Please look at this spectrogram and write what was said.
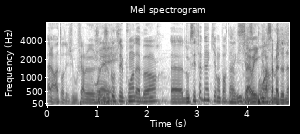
Alors attendez, je vais vous faire le. je- Ouais. Je, compte les points d'abord. Euh, donc c'est Fabien qui remporte Ah avec oui, 16 bah oui points. grâce à Madonna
